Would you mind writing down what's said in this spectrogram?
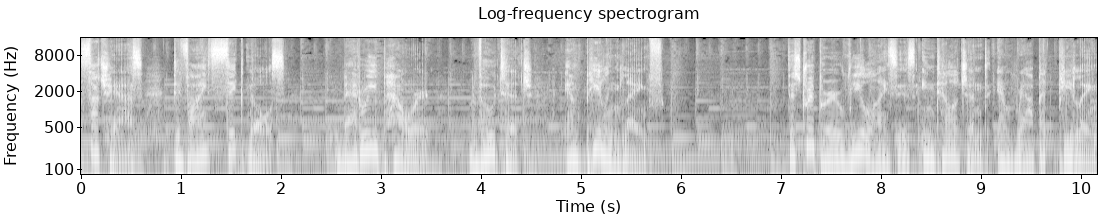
such as device signals, battery power, voltage, and peeling length. The stripper realizes intelligent and rapid peeling,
